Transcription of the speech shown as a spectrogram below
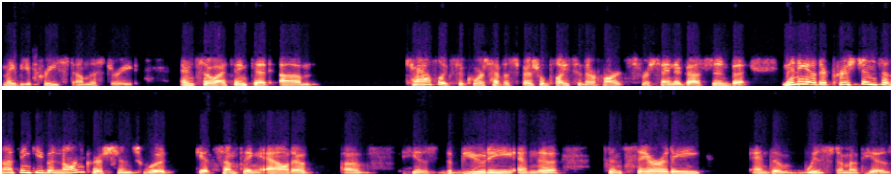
maybe a priest down the street. And so I think that um, Catholics, of course, have a special place in their hearts for St. Augustine, but many other Christians, and I think even non Christians, would get something out of of his the beauty and the sincerity and the wisdom of his.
